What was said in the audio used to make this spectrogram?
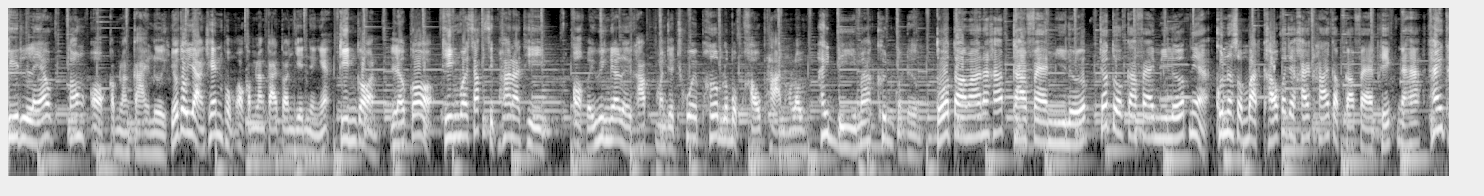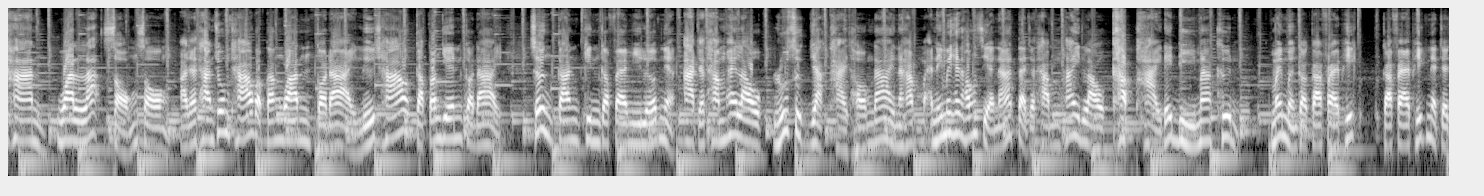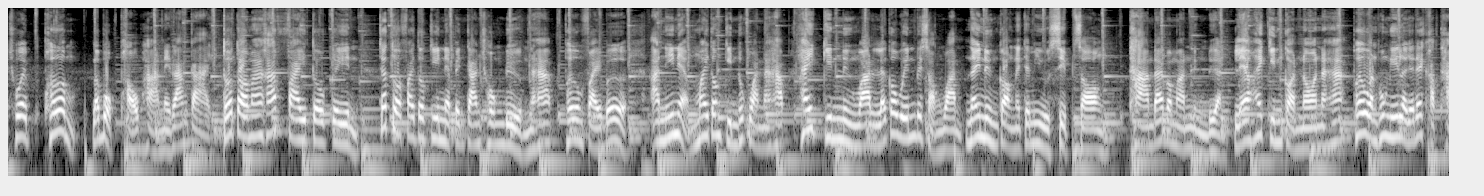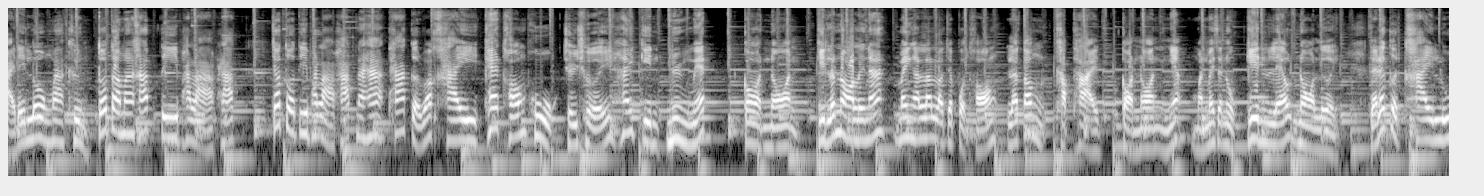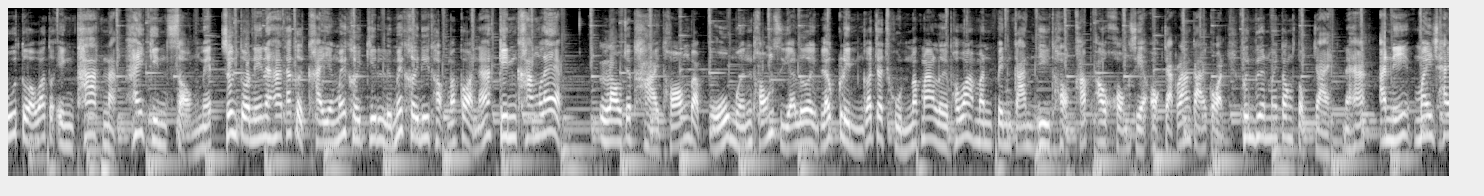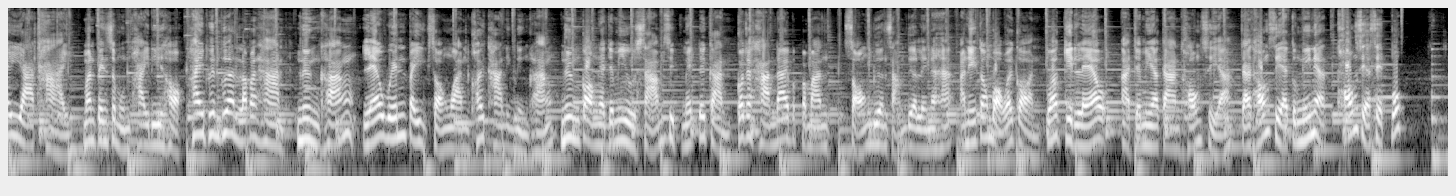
กินแล้วต้องออกกำลังกายเลยยกตัวอย่างเช่น ผมออกกำลังกายตอนเย็นอย่างเงี้ยกินก่อน แล้วก็ทิ้งไว้สัก 15 นาทีออกไปวิ่งได้เลยครับ มันจะช่วยเพิ่มระบบเผาผลาญของเราให้ดีมากขึ้นกว่าเดิม ตัวต่อมานะครับ กาแฟมีเลิฟ เจ้าตัวกาแฟมีเลิฟเนี่ย คุณสมบัติเขาก็จะคล้ายๆ กับกาแฟพริกนะฮะ ให้ทานวันละ 2 ซอง อาจจะทานช่วงเช้ากับกลางวันก็ได้ หรือเช้ากับตอนเย็นก็ได้ ซึ่งการกินกาแฟมีเลิฟเนี่ยอาจจะทำให้เรารู้สึกอยากถ่ายท้องได้นะครับ อันนี้ไม่ใช่ท้องเสียนะ แต่จะทำให้เราขับถ่ายได้ดีมากขึ้น ไม่เหมือนกับกาแฟพริก กาแฟพริกเนี่ยจะช่วยเพิ่ม ระบบเผาผลาญในร่างกาย ตัวต่อมาครับไฟโตกรีนเจ้าตัวไฟโตกรีนเนี่ยเป็นการชงดื่มนะฮะเพิ่มไฟเบอร์ อันนี้เนี่ยไม่ต้องกินทุกวันนะครับ ให้กิน 1 วันแล้วก็เว้นไป 2 วัน ใน 1 กล่องเนี่ยจะมีอยู่ 10 ซองทานได้ประมาณ 1 เดือน แล้วให้กินก่อนนอนนะฮะเพื่อวันพรุ่งนี้เราจะได้ขับถ่ายได้โล่งมากขึ้น ตัวต่อมาครับ ตีผลาพลัดเจ้าตัวตีผลาพัดนะฮะ ถ้าเกิดว่าใครแค่ท้องผูกเฉยๆ ให้กิน 1 เม็ด ก่อนนอน กินแล้วนอนเลยนะ ไม่งั้นแล้วเราจะปวดท้อง แล้วต้องขับถ่ายก่อนนอนอย่างเงี้ยมันไม่สนุกกินแล้วนอนเลย แต่ถ้าเกิดใครรู้ตัวว่าตัวเองธาตุหนักให้กิน 2 เม็ดซึ่งตัวนี้นะฮะถ้าเกิดใครยังไม่เคยกินหรือไม่เคยดีท็อกมาก่อนนะ กินครั้งแรกเราจะถ่ายท้องแบบโอ้เหมือนท้องเสียเลย แล้วกลิ่นก็จะฉุนมากๆเลย เพราะว่ามันเป็นการดีท็อกครับเอาของเสียออกจากร่างกายก่อน เพื่อนๆไม่ต้องตกใจนะฮะอันนี้ไม่ใช่ยาถ่าย มันเป็นสมุนไพรดีท็อกให้เพื่อนๆรับประทาน 1 ครั้ง แล้วเว้นไปอีก 2 วันค่อยทานอีก 1 ครั้ง 1 กล่องเนี่ยจะมีอยู่ 30 เม็ดด้วยกัน ก็จะทานได้ประมาณ 2 เดือน 3 เดือนเลยนะฮะอันนี้ต้องบอกไว้ก่อน ว่ากินแล้วอาจจะมีอาการท้องเสีย แต่ท้องเสียตรงนี้เนี่ยท้องเสียเสร็จปุ๊บ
